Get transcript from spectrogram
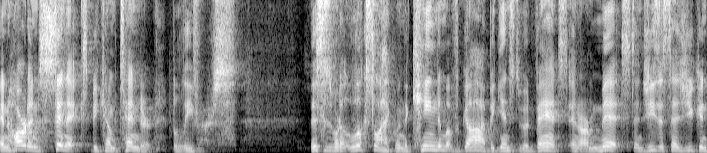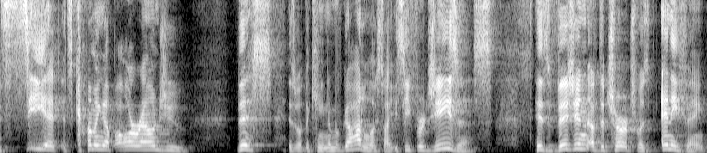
and hardened cynics become tender believers. This is what it looks like when the kingdom of God begins to advance in our midst. And Jesus says, You can see it, it's coming up all around you. This is what the kingdom of God looks like. You see, for Jesus, his vision of the church was anything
